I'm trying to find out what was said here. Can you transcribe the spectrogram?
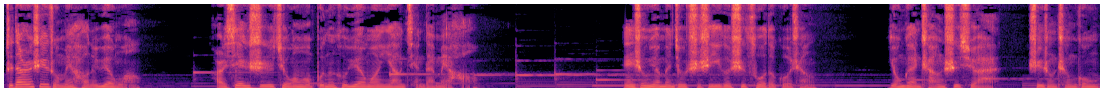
这当然是一种美好的愿望。而现实却往往不能和愿望一样简单美好。人生原本就只是一个试错的过程，勇敢尝试去爱是一种成功，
